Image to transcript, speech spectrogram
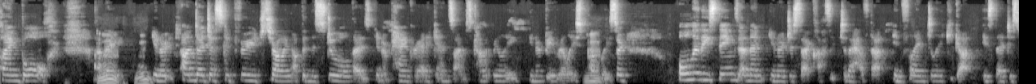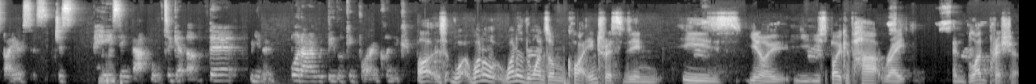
playing ball? Are they, mm, mm. you know, undigested food showing up in the stool? Those, you know, pancreatic enzymes can't really, you know, be released mm. properly. So all of these things, and then you know just that classic. Do they have that inflamed leaky gut? Is there dysbiosis? Just mm-hmm. piecing mm-hmm. that all together. They're you know what I would be looking for in clinic. Uh, one of one of the ones I'm quite interested in is you know you, you spoke of heart rate and blood pressure,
